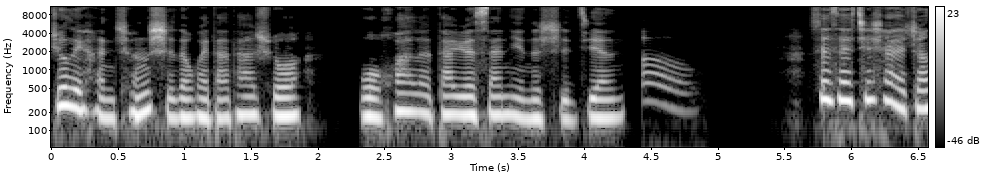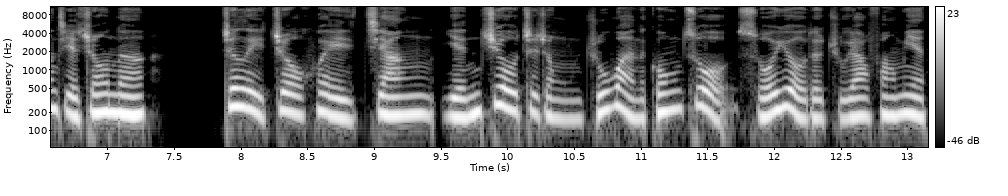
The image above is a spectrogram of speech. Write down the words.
？”Julie 很诚实的回答他说：“我花了大约三年的时间。”哦，所以在接下来章节中呢。这里就会将研究这种主管的工作所有的主要方面，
